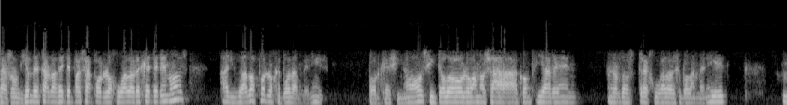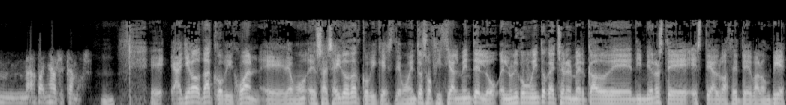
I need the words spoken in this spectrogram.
la solución de este Albacete pasa por los jugadores que tenemos, ayudados por los que puedan venir. Porque si no, si todo lo vamos a confiar en, los dos, tres jugadores que puedan venir, mm, apañados estamos. Eh, ha llegado Datkovic, Juan. Eh, o sea, se ha ido Datkovic, que es, de momento es oficialmente lo, el único movimiento que ha hecho en el mercado de, invierno este, este Albacete Balompié.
